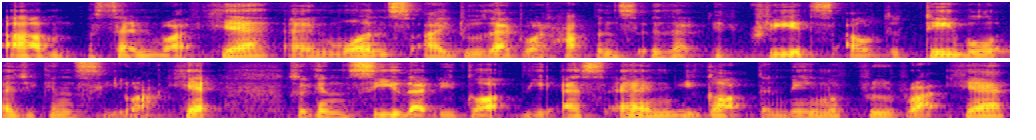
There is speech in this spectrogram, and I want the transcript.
um, send right here. And once I do that, what happens is that it creates out a table as you can see right here. So you can see that you got the SN, you got the name of fruit right here,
